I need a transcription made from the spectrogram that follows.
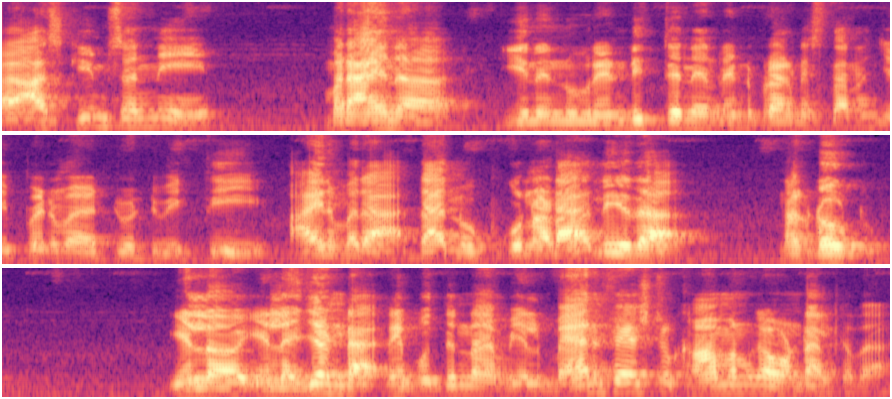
ఆ- స్కీమ్స్ అన్నీ మరి ఆయన ఈయన నువ్వు రెండు ఇస్తే నేను రెండు ప్రకటిస్తానని చెప్పేటువంటి వ్యక్తి ఆయన మరి దాన్ని ఒప్పుకున్నాడా లేదా? నాకు డౌట్ వీళ్ళ వీళ్ళ ఎజెండా రేపొద్దున్న వీళ్ళ మేనిఫెస్టో కామన్గా ఉండాలి కదా.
